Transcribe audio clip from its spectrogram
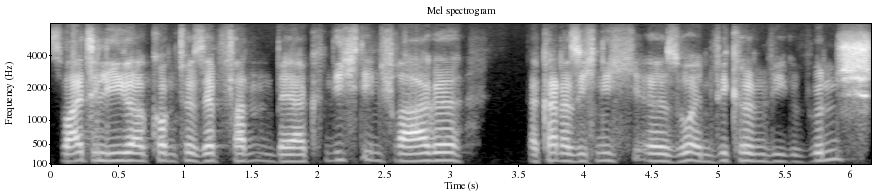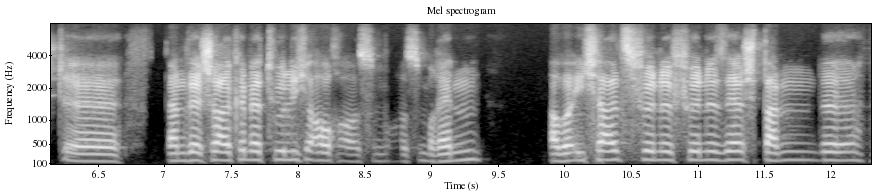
zweite Liga kommt für Sepp Vandenberg nicht in Frage? Da kann er sich nicht äh, so entwickeln wie gewünscht. Äh, dann wäre Schalke natürlich auch aus dem, aus dem Rennen. Aber ich halte es für eine, für eine sehr spannende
